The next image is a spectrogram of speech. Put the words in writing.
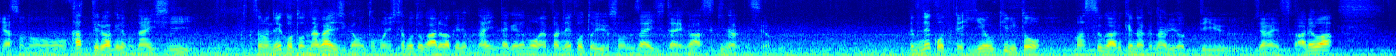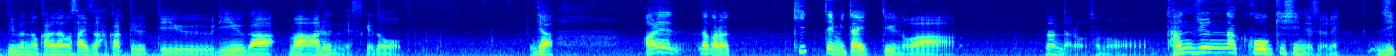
いやその飼ってるわけでもないしその猫と長い時間を共にしたことがあるわけでもないんだけどもやっぱ猫という存在自体が好きなんですよ。でも猫ってひげを切るとまっすぐ歩けなくなるよっていうじゃないですか。あれは自分の体のサイズを測ってるっていう理由がまああるんですけど。じゃああれだから切ってみたいっていうのは何だろうその単純な好奇心ですよね。実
